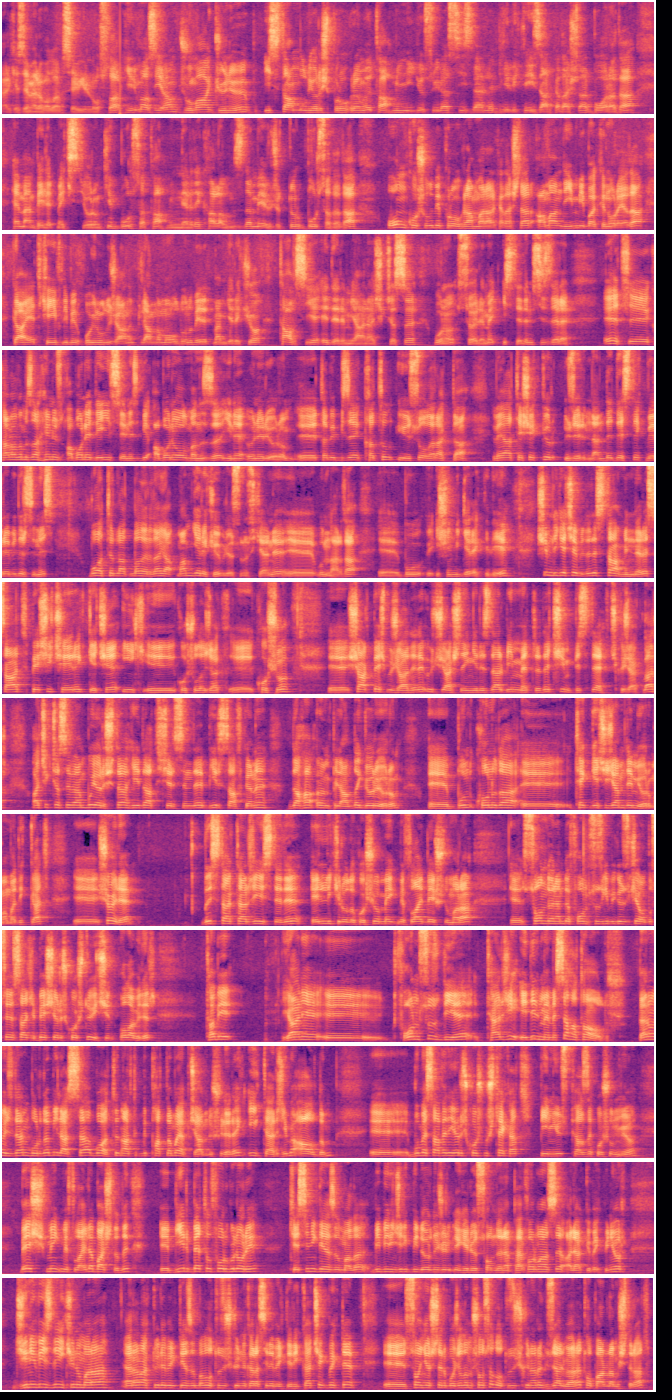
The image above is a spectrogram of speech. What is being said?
Herkese merhabalar sevgili dostlar. 20 Haziran Cuma günü İstanbul yarış programı tahmin videosuyla sizlerle birlikteyiz arkadaşlar. Bu arada hemen belirtmek istiyorum ki Bursa tahminleri de kanalımızda mevcuttur. Bursa'da da 10 koşulu bir program var arkadaşlar. Aman diyeyim bir bakın oraya da gayet keyifli bir oyun olacağını planlama olduğunu belirtmem gerekiyor. Tavsiye ederim yani açıkçası bunu söylemek istedim sizlere. Evet e, kanalımıza henüz abone değilseniz bir abone olmanızı yine öneriyorum. E, Tabi bize katıl üyesi olarak da veya teşekkür üzerinden de destek verebilirsiniz. Bu hatırlatmaları da yapmam gerekiyor biliyorsunuz ki yani e, bunlar da e, bu işin bir gerekliliği. Şimdi geçebiliriz tahminlere. Saat 5'i çeyrek geçe ilk e, koşulacak e, koşu. E, şart 5 mücadele 3 yaşlı İngilizler 1000 metrede çim pistte çıkacaklar. Açıkçası ben bu yarışta 7 at içerisinde bir safkanı daha ön planda görüyorum. E, bu konuda e, tek geçeceğim demiyorum ama dikkat. E, şöyle dış start tercihi istedi. 50 kiloda koşuyor. Make Me Fly 5 numara. E, son dönemde formsuz gibi gözüküyor ama bu sene sadece 5 yarış koştuğu için olabilir. Tabi yani e, formsuz diye tercih edilmemesi hata olur. Ben o yüzden burada bilhassa bu atın artık bir patlama yapacağını düşünerek ilk tercihimi aldım. E, bu mesafede yarış koşmuş tek at. 1100 fazla koşulmuyor. 5 Make Me Fly ile başladık. E, bir Battle for Glory kesinlikle yazılmalı. Bir birincilik bir dördüncülükle geliyor son dönem performansı. Alak Göbek biniyor. Weasley 2 numara Eren Aktu ile birlikte yazılmalı 33 günlük arasıyla birlikte dikkat çekmekte. E, son yarışları bocalamış olsa da 33 gün ara güzel bir ara toparlamıştır at.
